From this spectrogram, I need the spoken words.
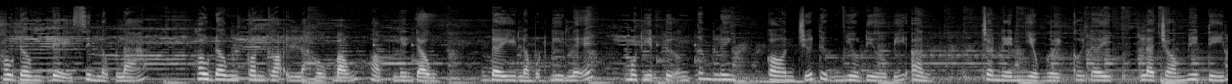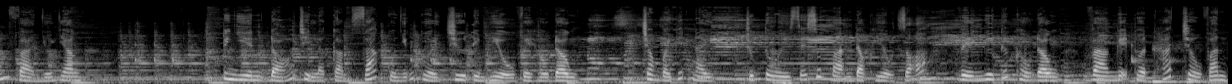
Hầu đồng để xin lộc lá. Hầu đồng còn gọi là hầu bóng hoặc lên đồng. Đây là một nghi lễ, một hiện tượng tâm linh còn chứa đựng nhiều điều bí ẩn, cho nên nhiều người coi đây là trò mê tín và nhố nhăng. Tuy nhiên đó chỉ là cảm giác của những người chưa tìm hiểu về hầu đồng. Trong bài viết này, chúng tôi sẽ giúp bạn đọc hiểu rõ về nghi thức hầu đồng và nghệ thuật hát chầu văn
